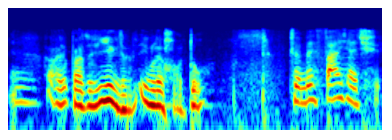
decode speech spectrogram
嗯，还把这印了印了好多，准备发下去，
